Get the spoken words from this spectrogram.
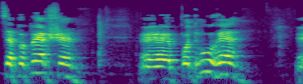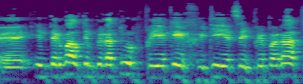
Це по-перше. Е, По-друге, е, інтервал температур, при яких діє цей препарат,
